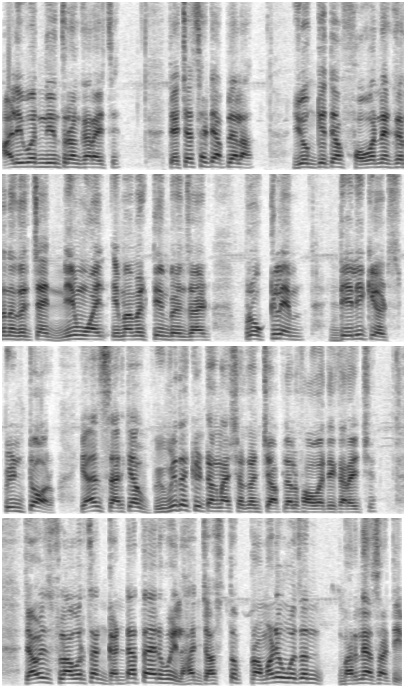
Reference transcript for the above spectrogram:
आळीवर नियंत्रण करायचे. त्याच्यासाठी आपल्याला योग्य त्या फवारण्या करणं गरजेचं आहे. Neem oil emamectin benzoate Proclaim Delegate Spintor यांसारख्या विविध कीटकनाशकांची आपल्याला फवारणी करायची. ज्यावेळेस फ्लावरचा गड्डा तयार होईल हा जास्त प्रमाणे वजन भरण्यासाठी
